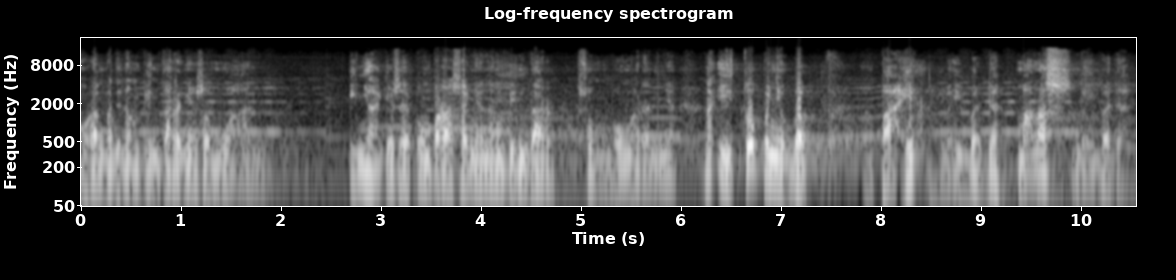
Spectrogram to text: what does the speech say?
Orang kadang pintarnya semuaan. Ini aja saya komparasanya nang pintar sombong ngarannya. Nah itu penyebab pahit beribadah malas beribadah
